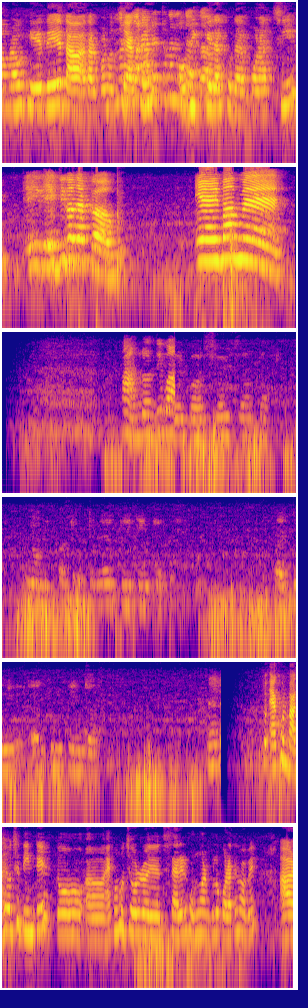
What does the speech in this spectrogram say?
আমরাও খেয়ে দিয়ে তারপর হচ্ছে এখন অভিককে দেখো দেখ পড়াচ্ছি। এই তো এখন বাজে হচ্ছে তিনটে তো এখন হচ্ছে ওর স্যারের হোমওয়ার্কগুলো করাতে হবে। আর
